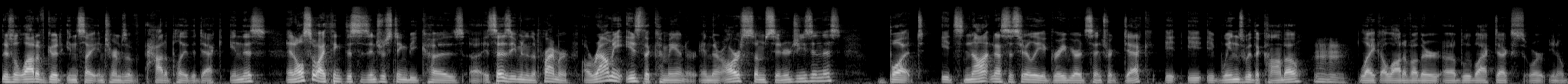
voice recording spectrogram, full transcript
there's a lot of good insight in terms of how to play the deck in this. And also, I think this is interesting because uh, it says even in the primer, Araumi is the commander, and there are some synergies in this but it's not necessarily a graveyard centric deck. It, it, it wins with a combo, mm-hmm. like a lot of other uh, blue black decks or you know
